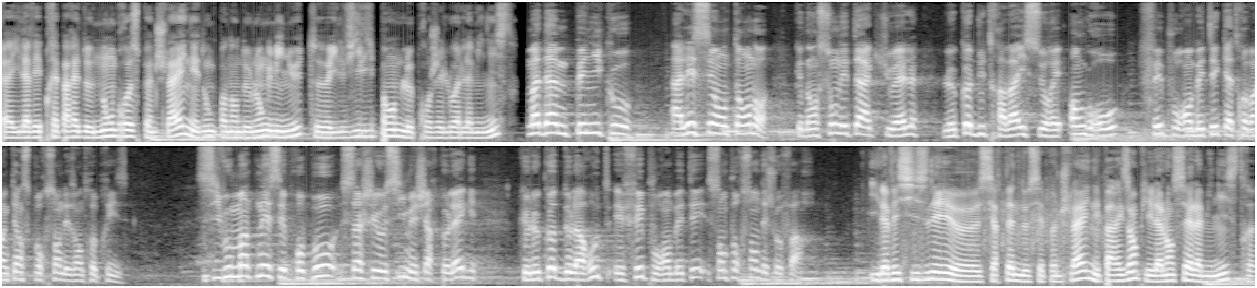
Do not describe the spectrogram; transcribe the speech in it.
Euh, il avait préparé de nombreuses punchlines et donc pendant de longues minutes, euh, il vilipende le projet de loi de la ministre. Madame Pénicaud a laissé entendre que dans son état actuel, le Code du travail serait en gros fait pour embêter 95% des entreprises. Si vous maintenez ces propos, sachez aussi, mes chers collègues, que le Code de la route est fait pour embêter 100% des chauffards. Il avait ciselé euh, certaines de ses punchlines et par exemple il a lancé à la ministre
